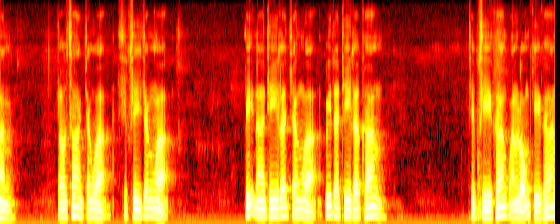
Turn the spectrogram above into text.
มัน เราสร้างจังหวะสิบสี่จังหวะ วินาทีละจังหวะ วินาทีละครั้งสิบสี่ครั้งมันหลงกี่ครั้ง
